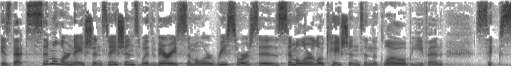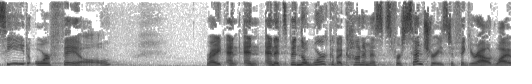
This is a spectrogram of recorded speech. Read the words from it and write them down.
is that similar nations, nations with very similar resources, similar locations in the globe even, succeed or fail, right? And, and, and it's been the work of economists for centuries to figure out why,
